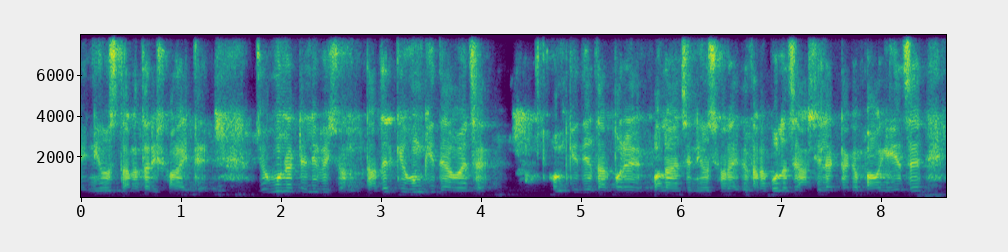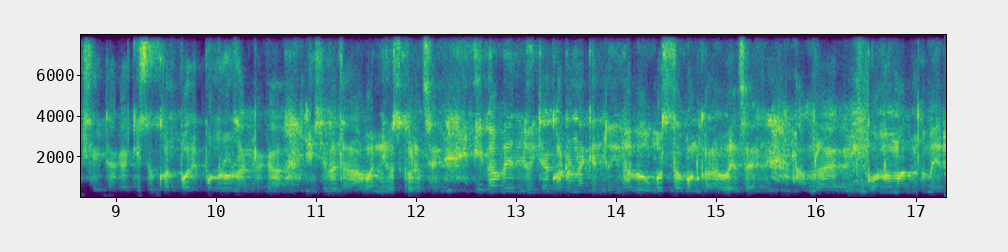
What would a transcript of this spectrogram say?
এই নিউজ তাড়াতাড়ি সরাইতে। যমুনা টেলিভিশন, তাদেরকে হুমকি দেওয়া হয়েছে। হুমকি দিয়ে তারপরে বলা হয়েছে নিউজ সরাইতে। তারা বলেছে, আশি লাখ টাকা পাওয়া গিয়েছে, সেই টাকা কিছুক্ষণ পরে পনেরো লাখ টাকা হিসেবে তারা আবার নিউজ করেছে। এভাবে দুইটা ঘটনাকে দুইভাবে উপস্থাপন করা হয়েছে। আমরা গণমাধ্যমের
